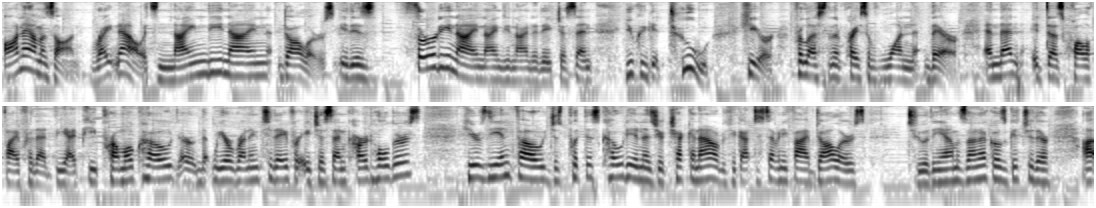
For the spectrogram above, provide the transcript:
on Amazon right now. It's $99. It is $39.99 at HSN. You could get two here for less than the price of one there. And then it does qualify for that VIP promo code that we are running today for HSN card holders. Here's the info. Just put this code in as you're checking out. If you got to $75, two of the Amazon Echoes get you there. Uh,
